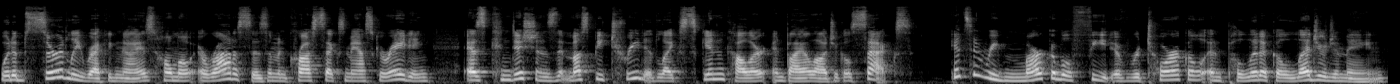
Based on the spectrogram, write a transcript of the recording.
would absurdly recognize homoeroticism and cross sex masquerading as conditions that must be treated like skin color and biological sex. It's a remarkable feat of rhetorical and political legerdemain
